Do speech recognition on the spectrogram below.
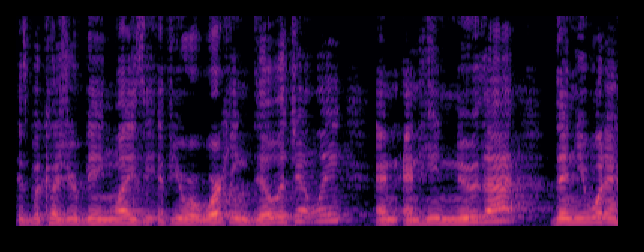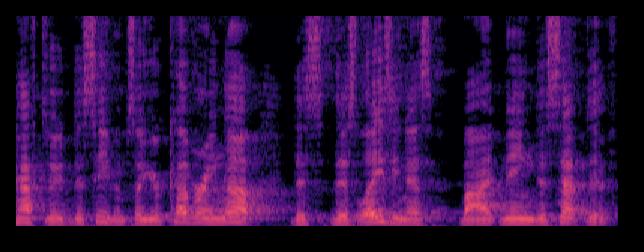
is because you're being lazy. If you were working diligently and, and he knew that, then you wouldn't have to deceive him. So you're covering up this, this laziness by being deceptive.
